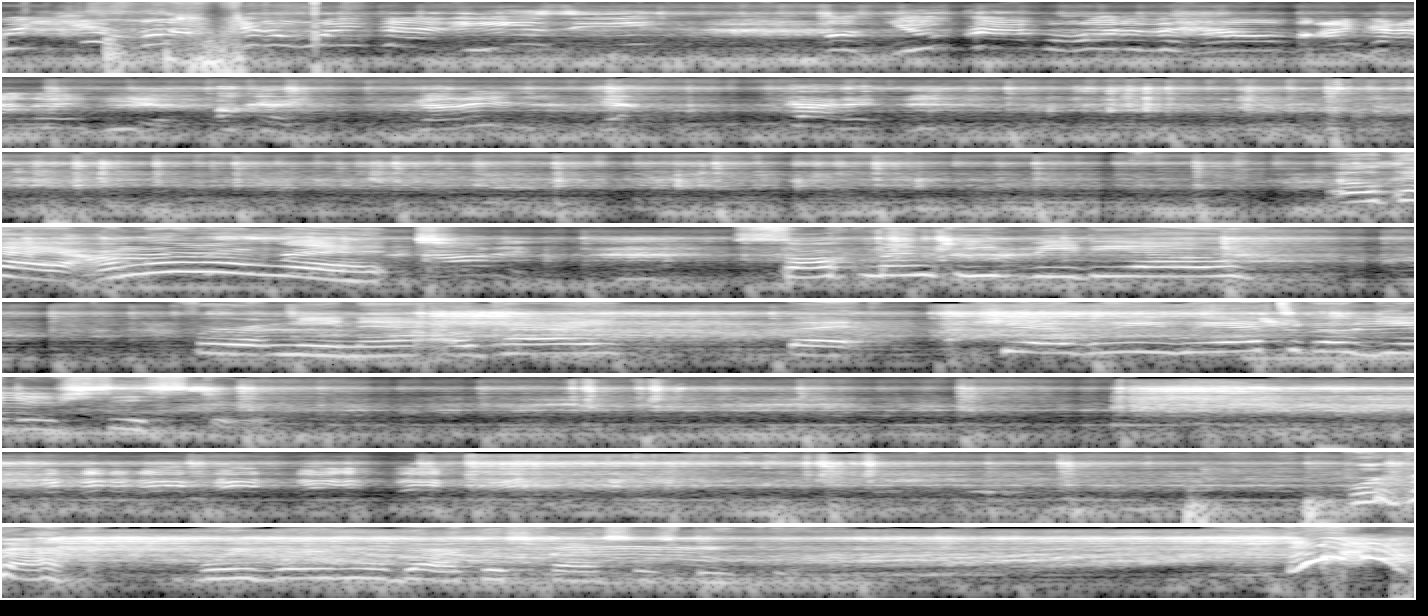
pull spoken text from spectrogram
We can't let get away that easy. Look, you grab hold of the helm. I got an idea. Okay, got it? Yeah, got it. Okay, I'm gonna let Sock Monkey video for a minute, okay? But yeah, we, we have to go get her sister. We're back. Wait, wait, we're back as fast as we can. Ah!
